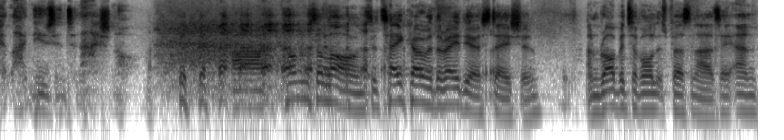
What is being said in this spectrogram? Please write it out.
bit like News International, uh, comes along to take over the radio station and rob it of all its personality and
